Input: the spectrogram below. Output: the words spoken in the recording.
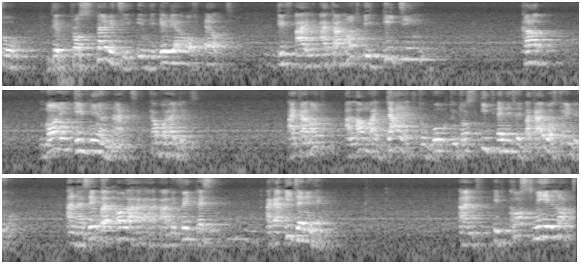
to the prosperity in the area of health. If I, I cannot be eating carb morning, evening, and night, carbohydrates, I cannot allow my diet to go to just eat anything like I was doing before. And I say, well, all I, I'm a faith person. I can eat anything. And it cost me a lot.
